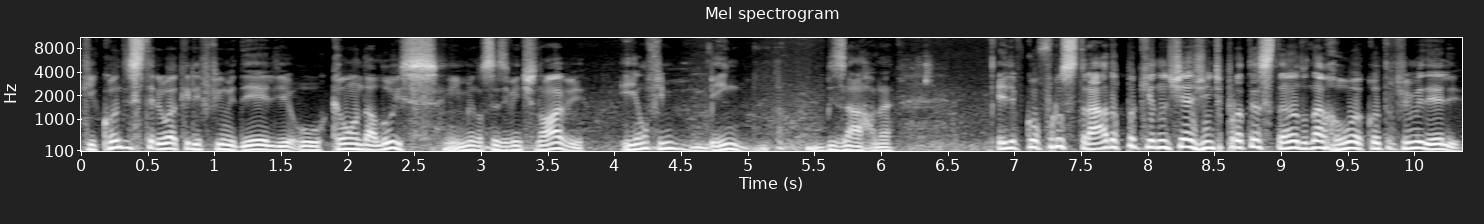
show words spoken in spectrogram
que quando estreou aquele filme dele, O Cão Andaluz, em 1929, e é um filme bem bizarro, né? Ele ficou frustrado porque não tinha gente protestando na rua contra o filme dele.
